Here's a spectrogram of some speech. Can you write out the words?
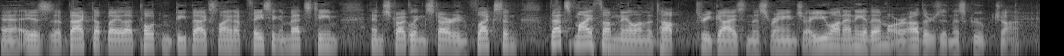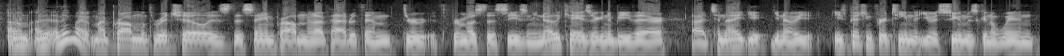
uh, is uh, backed up by that potent D-backs lineup facing a Mets team and struggling starter in Flexen. That's my thumbnail on the top three guys in this range. Are you on any of them or others in this group, John? Um, I, I, think my, my problem with Rich Hill is the same problem that I've had with him through for most of the season. You know the K's are going to be there uh, tonight. You, you know he, he's pitching for a team that you assume is going to win.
